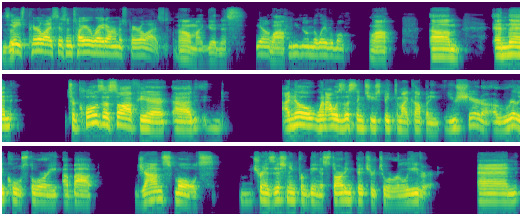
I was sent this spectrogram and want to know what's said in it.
That... Yeah, he's paralyzed. His entire right arm is paralyzed. Oh my goodness. Yeah. Wow. He's unbelievable. Wow. Um, and then to close us off here, uh, I know when I was listening to you speak to my company, you shared a, a really cool story about John Smoltz transitioning from being a starting pitcher to a reliever. And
